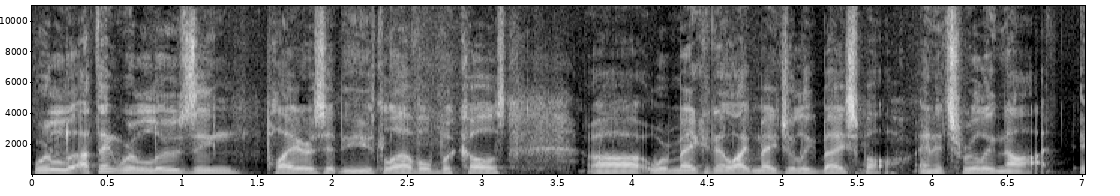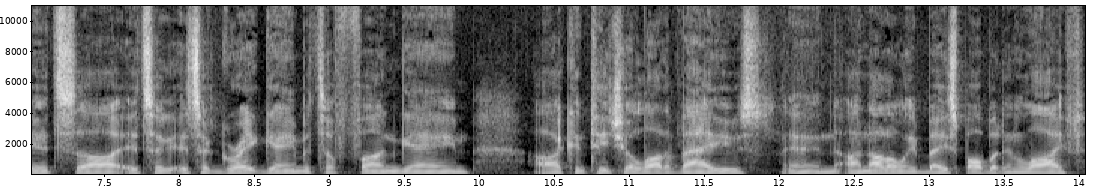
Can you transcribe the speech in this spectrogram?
we're I think we're losing players at the youth level because. Uh, we're making it like Major League Baseball, and it's really not. It's uh, it's a it's a great game. It's a fun game uh, can teach you a lot of values, and uh, not only baseball but in life.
